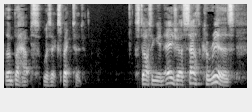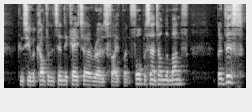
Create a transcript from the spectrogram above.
than perhaps was expected. Starting in Asia, South Korea's consumer confidence indicator rose 5.4% on the month, but this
